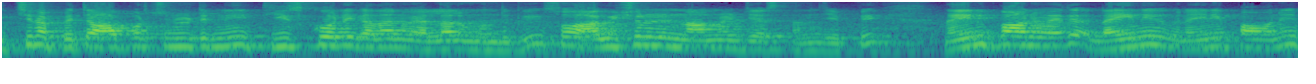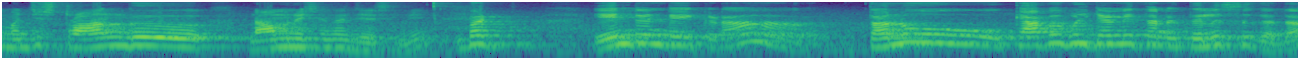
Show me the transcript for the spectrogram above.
ఇచ్చిన ప్రతి ఆపర్చునిటీని తీసుకొని కదా నువ్వు వెళ్ళాలి ముందుకి. సో ఆ విషయంలో నేను నామినేట్ చేస్తానని చెప్పి నైని పావన్ అయితే నైని నైని పావన్ మంచి స్ట్రాంగ్ నామినేషన్ చేసింది. బట్ ఏంటంటే ఇక్కడ తను క్యాపబిలిటీ అనేది తనకు తెలుసు కదా.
